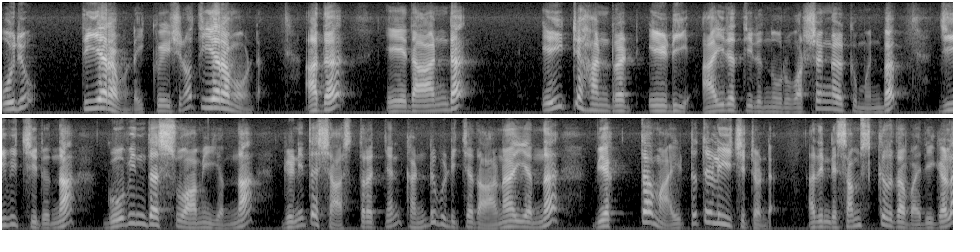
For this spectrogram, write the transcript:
ഒരു തിയറമുണ്ട് ഇക്വേഷനോ തിയറമോ ഉണ്ട്. അത് ഏതാണ്ട് എയ്റ്റ് ഹൺഡ്രഡ് എ ഡി ആയിരത്തി ഇരുന്നൂറ് വർഷങ്ങൾക്ക് മുൻപ് ജീവിച്ചിരുന്ന ഗോവിന്ദസ്വാമി എന്ന ഗണിതശാസ്ത്രജ്ഞൻ കണ്ടുപിടിച്ചതാണ് എന്ന് വ്യക്തമായിട്ട് തെളിയിച്ചിട്ടുണ്ട്. അതിന്റെ സംസ്കൃത വരികൾ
